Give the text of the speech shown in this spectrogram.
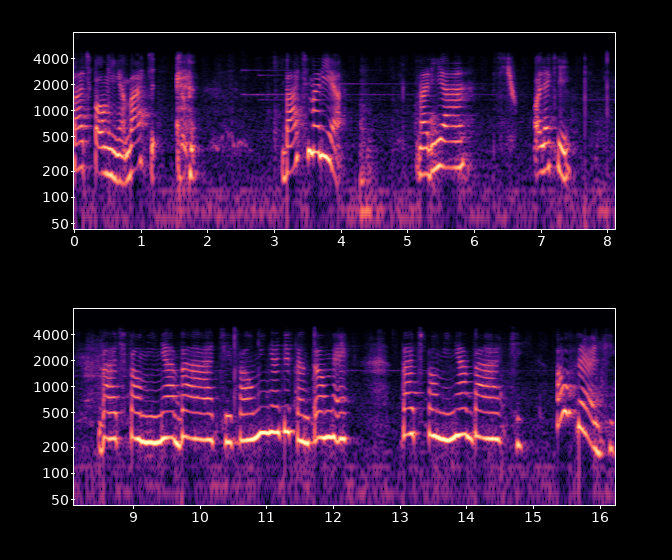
Bate palminha, bate. Bate, Maria. Maria. Olha aqui. Bate palminha, bate, palminha de Santo Tomé. Bate palminha, bate. Olha o Fred.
